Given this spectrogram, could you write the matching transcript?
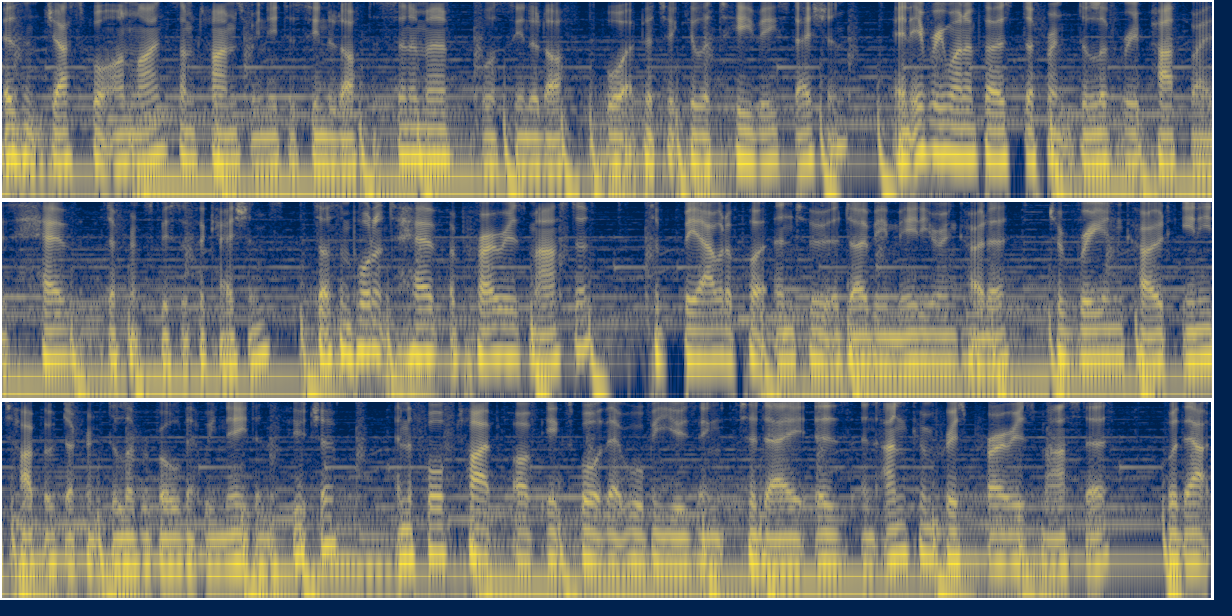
isn't just for online. Sometimes we need to send it off to cinema or send it off for a particular TV station. And every one of those different delivery pathways have different specifications. So it's important to have a ProRes master to be able to put into Adobe Media Encoder to re-encode any type of different deliverable that we need in the future. And the fourth type of export that we'll be using today is an uncompressed ProRes master without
